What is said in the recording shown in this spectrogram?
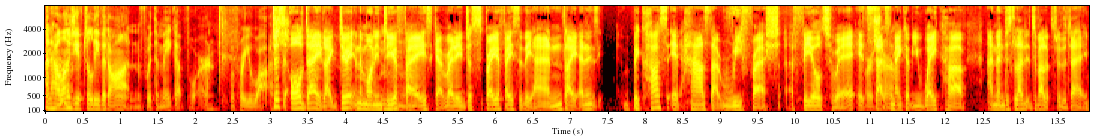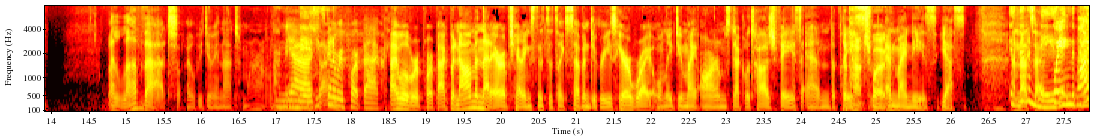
And how long do you have to leave it on with the makeup for before you wash? Just all day. Like, do it in the morning. Do your Mm-hmm. face. Get ready. Just spray your face at the end. Like, and it's because it has that refresh feel to it. It For sets sure. the makeup. You wake up, and then just let it develop through the day. I love that. I will be doing that tomorrow. I mean, Yeah, amazing. he's going to report back. I will report back. But now I'm in that era of tanning since it's like seven degrees here, where I only do my arms, decolletage, face, and the place patchwork. and my knees. Yes, Isn't and that amazing? it. Wait, the why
